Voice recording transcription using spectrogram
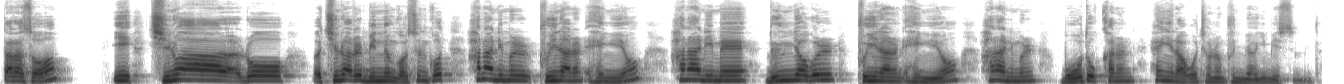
따라서 이 진화로 진화를 믿는 것은 곧 하나님을 부인하는 행위요, 하나님의 능력을 부인하는 행위요, 하나님을 모독하는 행위라고 저는 분명히 믿습니다.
